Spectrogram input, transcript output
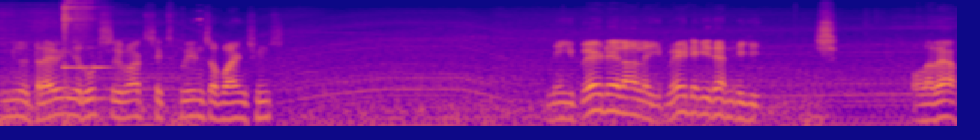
நீங்கள் driving routes rewards experience appointments இன்னைக்கு பேடேலாம் இல்லை. மேடே தான் இன்னைக்கு. அவ்வளோதான்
